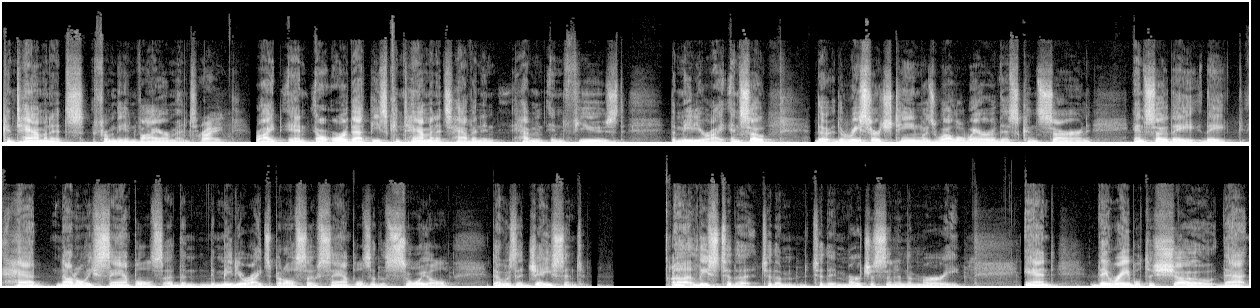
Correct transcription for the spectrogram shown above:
contaminants from the environment. Right right? And or, or that these contaminants haven't in, haven't infused the meteorite. And so the the research team was well aware of this concern, and so they they had not only samples of the, the meteorites but also samples of the soil that was adjacent, uh, at least to the to the to the Murchison and the Murray, and they were able to show that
